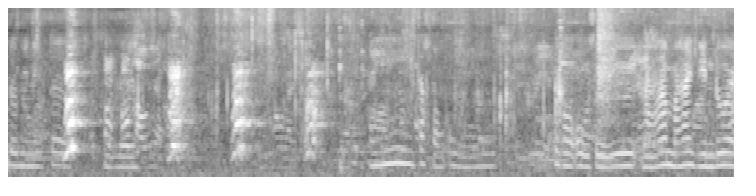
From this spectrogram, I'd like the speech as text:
โดมิเนเตอร์หมดเลยเราเนี่ยนี่เจ้าของอู่เจ้าของอู่ซื้อน้ำมาให้กินด้วย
